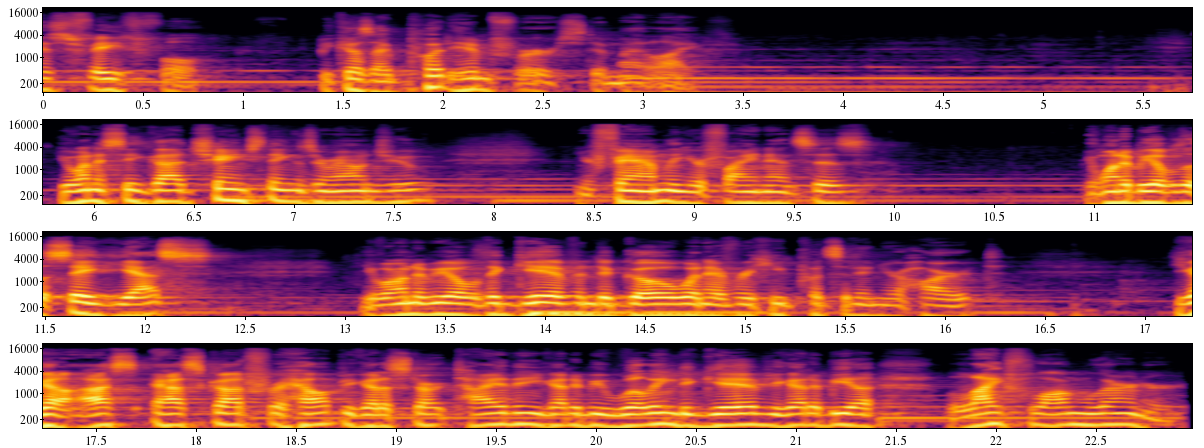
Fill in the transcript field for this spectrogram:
is faithful because I put Him first in my life. You want to see God change things around you, your family, your finances? You want to be able to say yes. You want to be able to give and to go whenever He puts it in your heart. You got to ask, ask God for help. You got to start tithing. You got to be willing to give. You got to be a lifelong learner.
